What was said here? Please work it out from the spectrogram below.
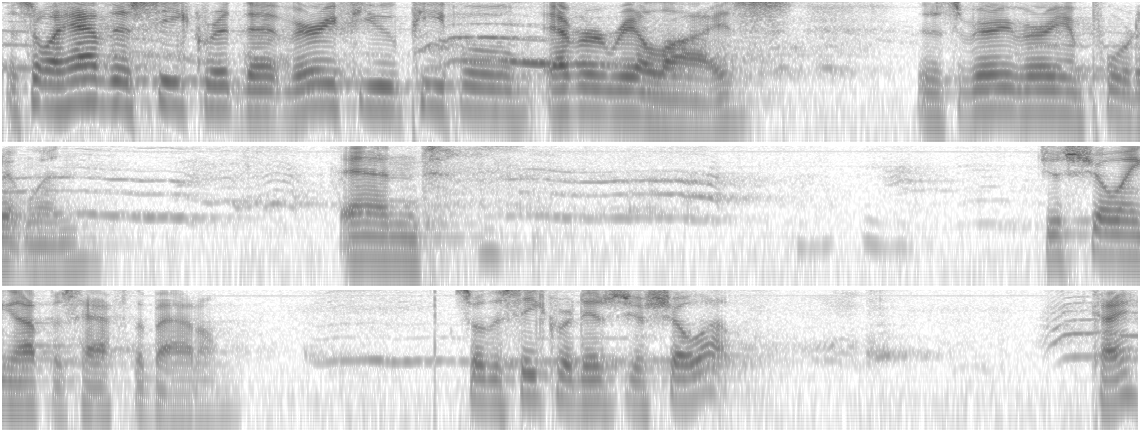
And so I have this secret that very few people ever realize, and it's a very, very important one. And just showing up is half the battle. So the secret is just show up. Okay?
